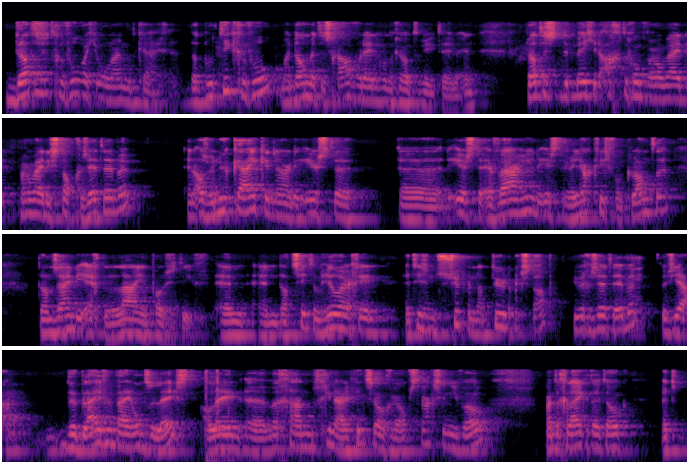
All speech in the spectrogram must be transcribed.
Dat is het gevoel wat je online moet krijgen. Dat boutique gevoel, maar dan met de schaalverdeling van de grote retailer. En dat is een beetje de achtergrond waarom wij, waarom wij die stap gezet hebben. En als we nu kijken naar de eerste de eerste ervaringen, de eerste reacties van klanten, dan zijn die echt laaiend positief. En, en dat zit hem heel erg in, het is een super natuurlijke stap die we gezet hebben. Dus ja, we blijven bij onze leest. Alleen uh, we gaan misschien naar een iets hoger abstractieniveau. Maar tegelijkertijd ook het,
